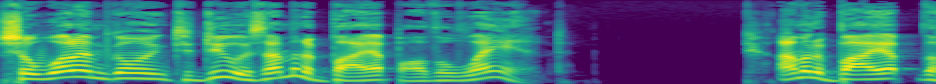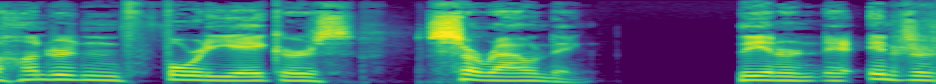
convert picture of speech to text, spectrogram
So, what I'm going to do is I'm going to buy up all the land. I'm going to buy up the 140 acres surrounding the inter, inter,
